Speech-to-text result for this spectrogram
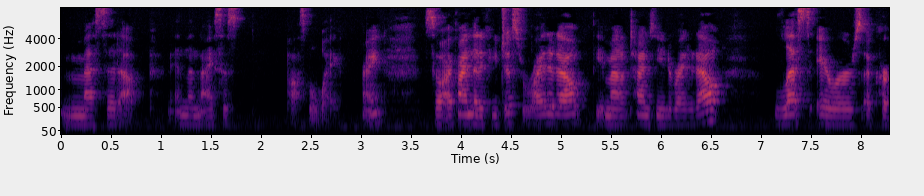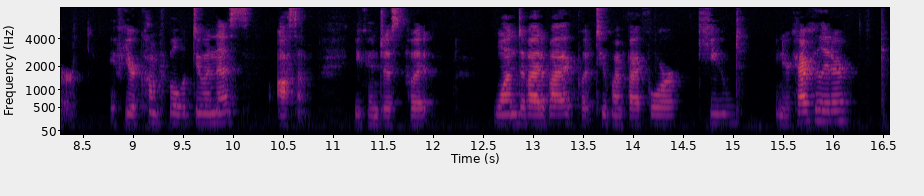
mess it up in the nicest possible way, right? So I find that if you just write it out, the amount of times you need to write it out, less errors occur. If you're comfortable with doing this, awesome. You can just put 1 divided by, put 2.54 cubed in your calculator, and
